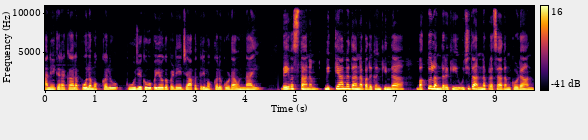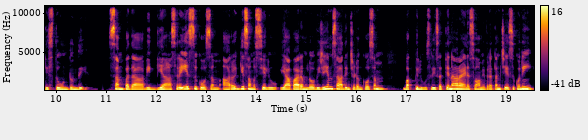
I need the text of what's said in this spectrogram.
అనేక రకాల పూల మొక్కలు పూజకు ఉపయోగపడే జాపత్రి మొక్కలు కూడా ఉన్నాయి. దేవస్థానం నిత్యాన్నదాన పథకం కింద భక్తులందరికీ ఉచిత అన్నప్రసాదం కూడా అందిస్తూ ఉంటుంది. సంపద విద్య శ్రేయస్సు కోసం ఆరోగ్య సమస్యలు వ్యాపారంలో విజయం సాధించడం కోసం భక్తులు శ్రీ సత్యనారాయణ స్వామి వ్రతం చేసుకుని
